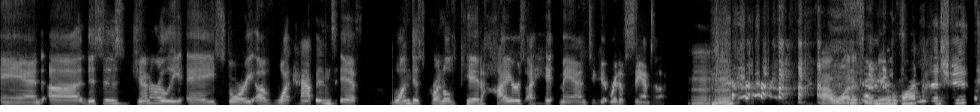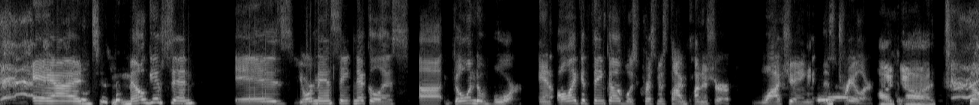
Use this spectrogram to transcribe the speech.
And uh, this is generally a story of what happens if one disgruntled kid hires a hitman to get rid of Santa. hmm I want to see I'm gonna this. watch that shit. and Mel Gibson is your man Saint Nicholas uh, going to war. And all I could think of was Christmas time Punisher watching this trailer. Oh my god. So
